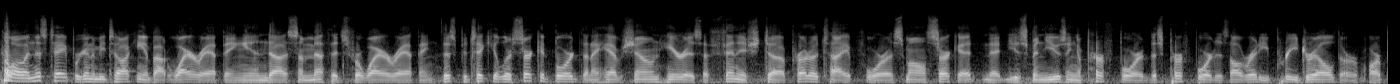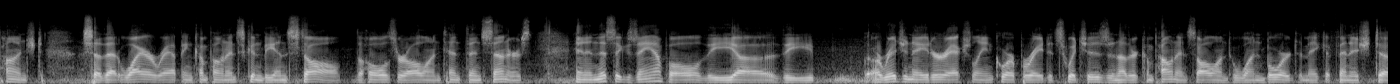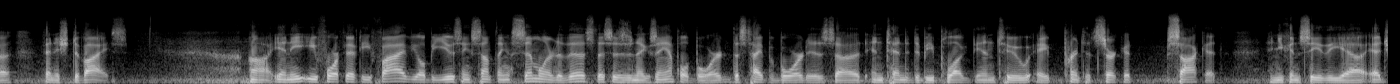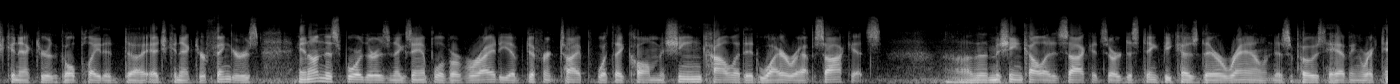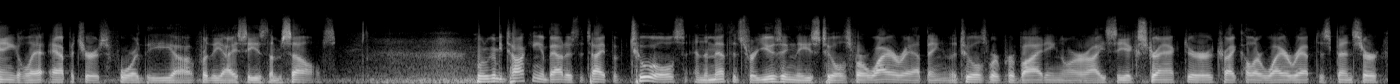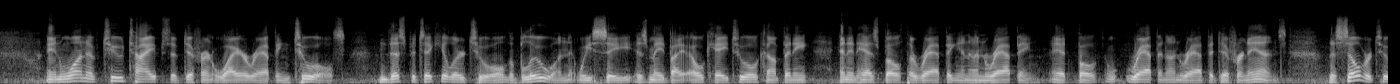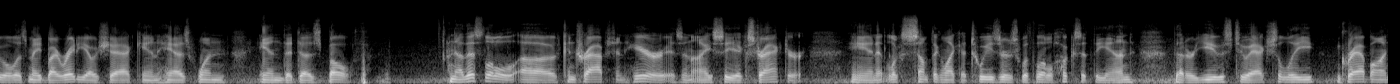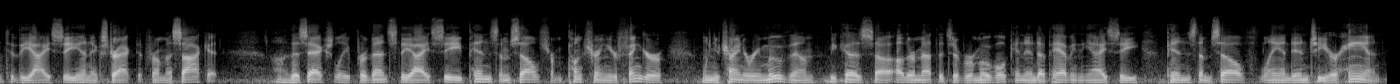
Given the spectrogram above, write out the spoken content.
Hello, in this tape we're going to be talking about wire wrapping and uh, some methods for wire wrapping. This particular circuit board that I have shown here is a finished uh, prototype for a small circuit that has been using a perf board. This perf board is already pre-drilled or, or punched so that wire wrapping components can be installed. The holes are all on 10th inch centers. And in this example, the, uh, the originator actually incorporated switches and other components all onto one board to make a finished, uh, finished device. Uh, in EE455, you'll be using something similar to this. This is an example board. This type of board is uh, intended to be plugged into a printed circuit socket. And you can see the uh, edge connector, the gold-plated uh, edge connector fingers. And on this board, there is an example of a variety of different type, what they call machine colleted wire wrap sockets. Uh, the machine colleted sockets are distinct because they're round as opposed to having rectangular apertures for the, uh, for the ICs themselves. What we're going to be talking about is the type of tools and the methods for using these tools for wire wrapping. The tools we're providing are IC extractor, tricolor wire wrap dispenser, and one of two types of different wire wrapping tools. This particular tool, the blue one that we see, is made by OK Tool Company and it has both a wrapping and unwrapping at both wrap and unwrap at different ends. The silver tool is made by Radio Shack and has one end that does both. Now this little uh, contraption here is an IC extractor and it looks something like a tweezers with little hooks at the end that are used to actually grab onto the IC and extract it from a socket. Uh, this actually prevents the IC pins themselves from puncturing your finger when you're trying to remove them because uh, other methods of removal can end up having the IC pins themselves land into your hand.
